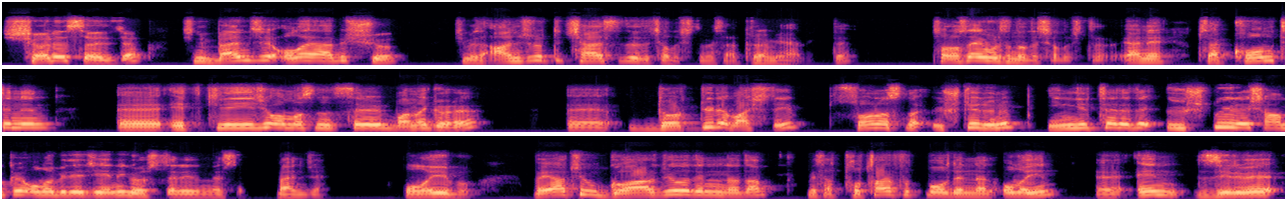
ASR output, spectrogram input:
Şöyle söyleyeceğim. Şimdi bence olay abi şu. Şimdi mesela Ancelotti Chelsea'de de çalıştı mesela Premier Lig'de. Sonrasında Everton'da da çalıştı. Yani mesela Conte'nin e, etkileyici olmasının sebebi bana göre e, dörtlüyle başlayıp sonrasında üçlüye dönüp İngiltere'de üçlüyle şampiyon olabileceğini gösterilmesi bence. Olayı bu. Veya tüm Guardiola denilen adam mesela total futbol denilen olayın e, en zirve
